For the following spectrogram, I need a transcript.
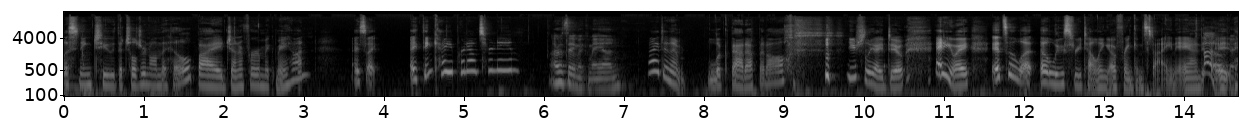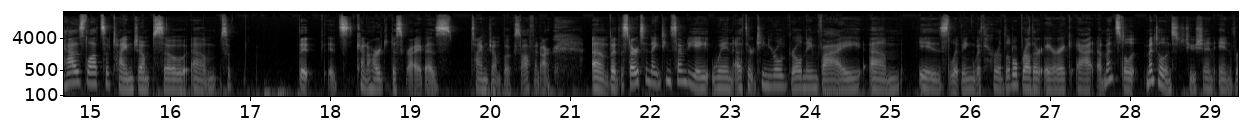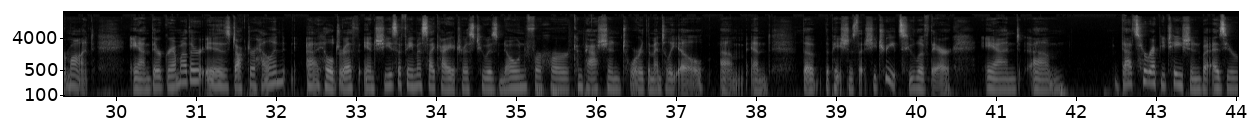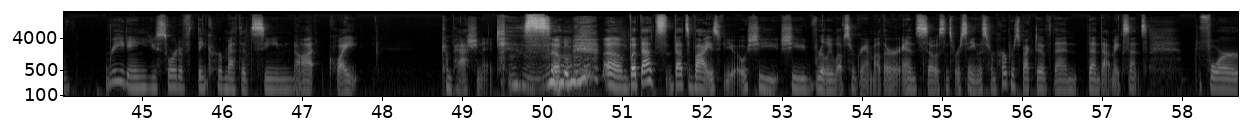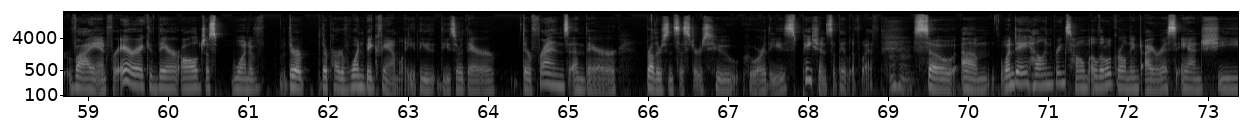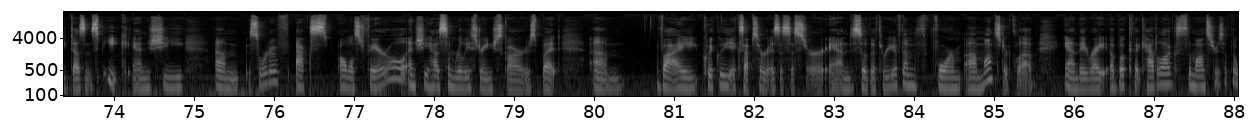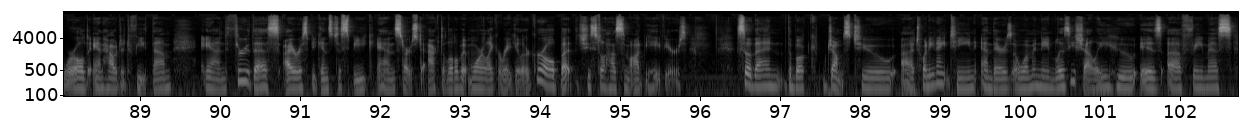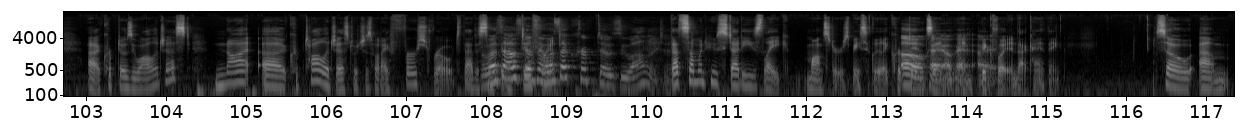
listening to The Children on the Hill by Jennifer McMahon. I say, I think how you pronounce her name. i would say mcmahon I didn't look that up at all. Usually I do. Anyway, it's a, le- a loose retelling of Frankenstein, and Oh, it has lots of time jumps. So, um, so it, it's kind of hard to describe as time jump books often are. Um, but it starts in 1978 when a 13 year old girl named Vi um, is living with her little brother Eric at a mental, mental institution in Vermont. And their grandmother is Dr. Helen uh, Hildreth, and she's a famous psychiatrist who is known for her compassion toward the mentally ill um, and the, the patients that she treats who live there. And um, that's her reputation. But as you're reading, you sort of think her methods seem not quite compassionate. Mm-hmm. so, mm-hmm. um, but that's that's Vi's view. She she really loves her grandmother, and so since we're seeing this from her perspective, then then that makes sense. For Vi and for Eric, they're all just one of they're they're part of one big family. These these are their their friends and their brothers and sisters who who are these patients that they live with. Mm-hmm. So um, one day Helen brings home a little girl named Iris, and she doesn't speak, and she um, sort of acts almost feral, and she has some really strange scars, but. Um, Vi quickly accepts her as a sister, and so the three of them form a monster club, and they write a book that catalogs the monsters of the world and how to defeat them. And through this, Iris begins to speak and starts to act a little bit more like a regular girl, but she still has some odd behaviors. So then the book jumps to uh, 2019, and there's a woman named Lizzie Shelley who is a famous a cryptozoologist, not a cryptologist, which is what I first wrote. That is something what's, I was different. Say, what's a cryptozoologist? That's someone who studies like monsters, basically like cryptids oh, okay, and, okay. and Bigfoot right. and that kind of thing. So, um,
